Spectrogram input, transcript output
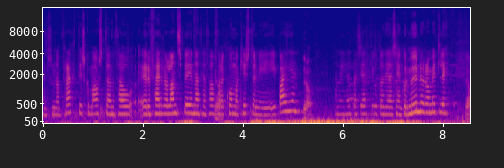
En svona praktískum ástæðum þá eru færri á landsbyðina því að þá Já. þarf að koma kistunni í, í bæinn. Já. Þannig ég held að sé ekki út af því að sé einhver munur á milli Já.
